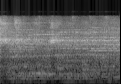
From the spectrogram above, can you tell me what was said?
something and glory is.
